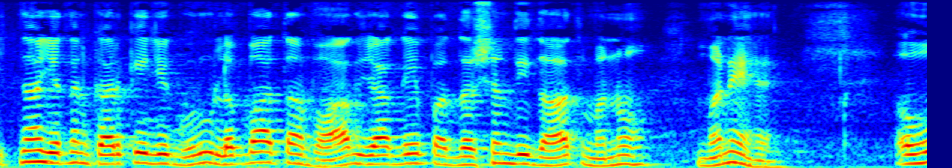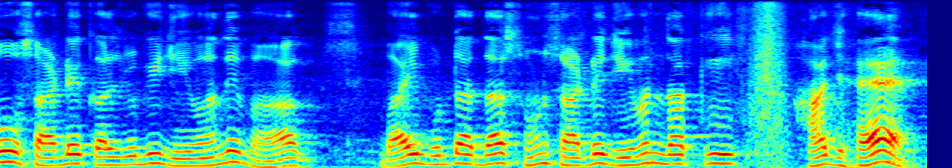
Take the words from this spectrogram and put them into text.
ਇਤਨਾ ਯਤਨ ਕਰਕੇ ਜੇ ਗੁਰੂ ਲੱਭਾ ਤਾਂ ਭਾਗ ਜਾਗੇ, ਪਰ ਦਰਸ਼ਨ ਦੀ ਦਾਤ ਮਨੋ, ਮਨੇ ਹੈ। ਉਹ ਸਾਡੇ ਕਲਯੁਗੀ ਜੀਵਾਂ ਦੇ ਭਾਗ। ਭਾਈ ਬੁੱਢਾ ਦੱਸ, ਹੁਣ ਸਾਡੇ ਜੀਵਨ ਦਾ ਕੀ ਹਜ ਹੈ?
